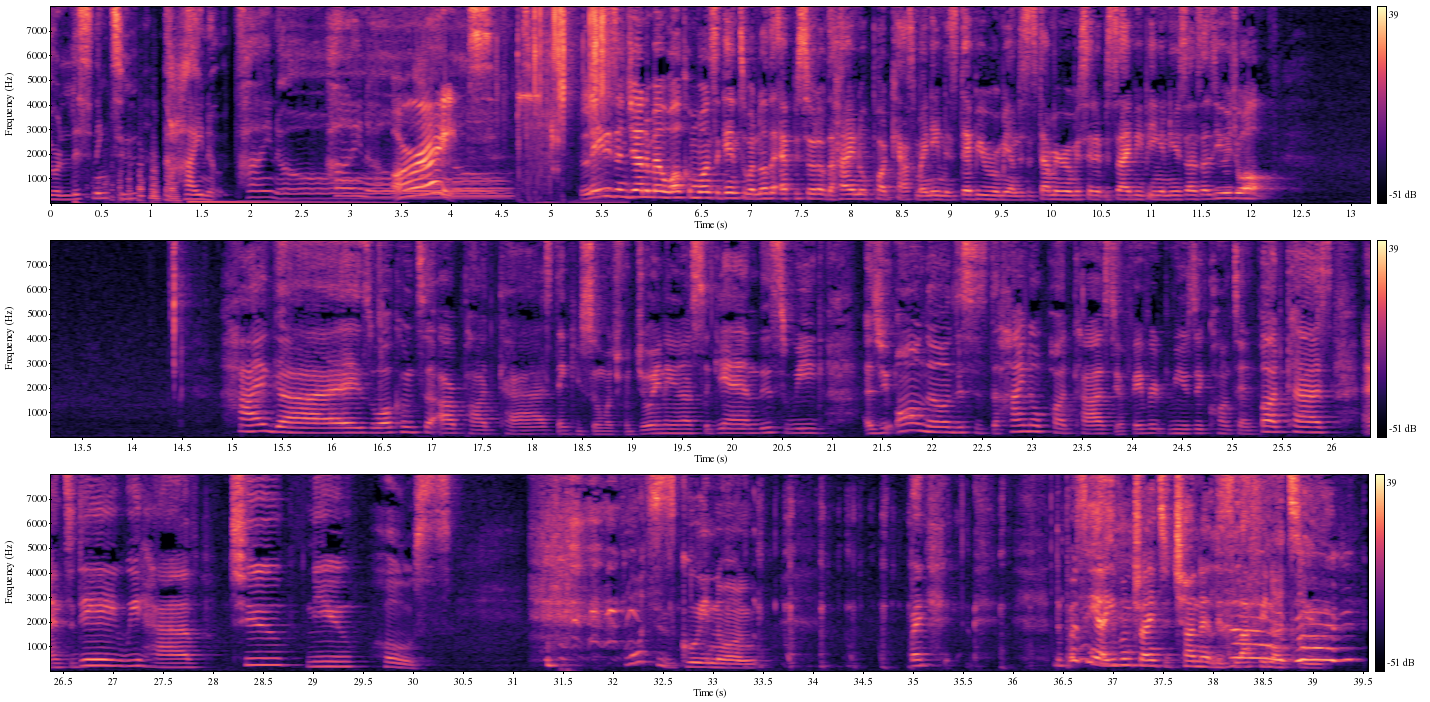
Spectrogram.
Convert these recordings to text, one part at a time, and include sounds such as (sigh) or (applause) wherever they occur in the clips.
You're listening to The High Note. High note. High note. All right. Ladies and gentlemen, welcome once again to another episode of the High Note Podcast. My name is Debbie Romeo and this is Tami Romeo sitting beside me being a nuisance as usual. Hi, guys. Welcome to our podcast. Thank you so much for joining us again this week. As you all know, this is the High Note Podcast, your favorite music content podcast. And today we have two new hosts. What is going on? Like, the person you're even trying to channel is laughing at oh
